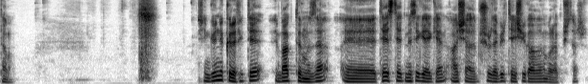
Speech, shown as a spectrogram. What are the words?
Tamam. Şimdi günlük grafikte baktığımızda e, test etmesi gereken aşağıda şurada bir teşvik alanı bırakmışlar.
